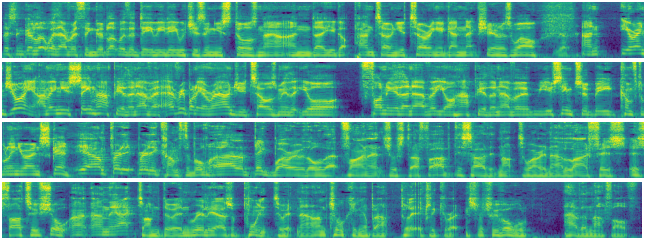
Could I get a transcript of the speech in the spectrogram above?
Listen, good luck with everything. Good luck with the DVD, which is in your stores now, and uh, you got Panto, and you're touring again next year as well. Yeah. And you're enjoying it. I mean, you seem happier than ever. Everybody around you tells me that you're funnier than ever. You're happier than ever. You seem to be comfortable in your own skin. Yeah, I'm pretty pretty comfortable. I had a big worry with all that financial stuff. I've decided not to worry now. Life is, is far too short. And, and the act I'm doing really has a point to it now. I'm talking about politically correctness, which we've all had enough of.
